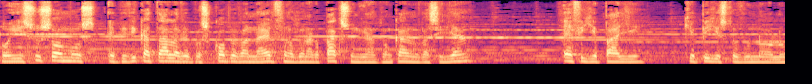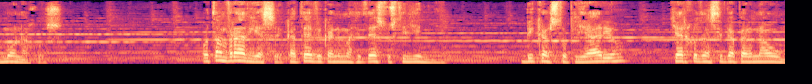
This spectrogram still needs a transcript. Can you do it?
Ο Ιησούς όμως επειδή κατάλαβε πως σκόπευαν να έρθουν να τον αρπάξουν για να τον κάνουν βασιλιά έφυγε πάλι και πήγε στο βουνό ολομόναχος. Όταν βράδιασε κατέβηκαν οι μαθητές του στη λίμνη. Μπήκαν στο πλοιάριο και έρχονταν στην Καπερναούμ,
